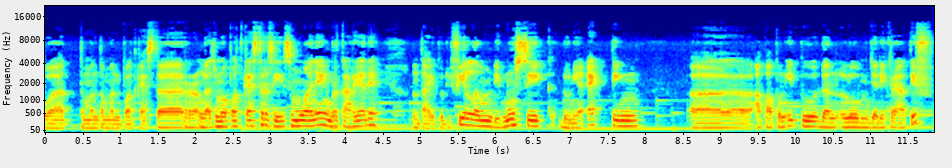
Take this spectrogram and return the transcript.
buat teman-teman podcaster. Nggak cuma podcaster sih semuanya yang berkarya deh. Entah itu di film di musik dunia acting uh, apa pun itu. Dan lo menjadi kreatif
